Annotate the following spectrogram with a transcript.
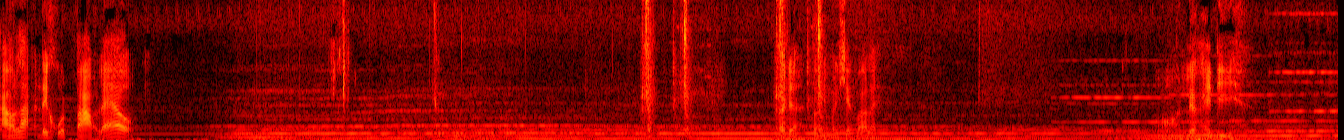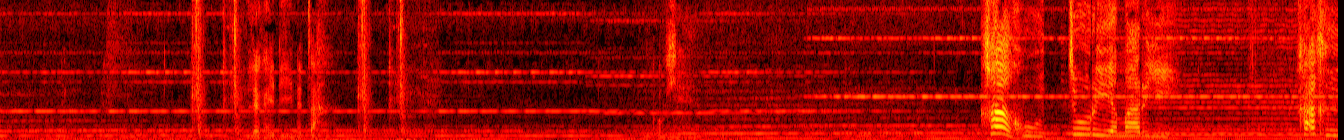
เอาละได้ขวดเปล่าแล้วเเดี๋ยว ตรงนี้มันเขียนว่าอะไร อ๋อ เลือกให้ดี เลือกให้ดีนะจ๊ะ ข้าคือจูเรียมารี ข้าคือ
